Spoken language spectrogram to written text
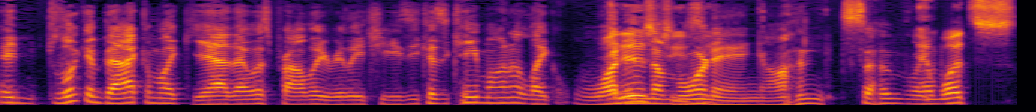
And looking back, I'm like, yeah, that was probably really cheesy because it came on at like one It in the cheesy. morning on some like. and what's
